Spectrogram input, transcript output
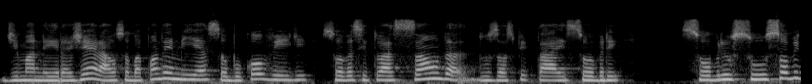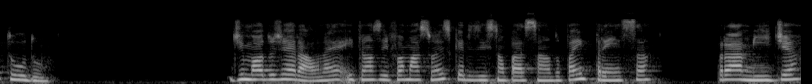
de maneira geral sobre a pandemia, sobre o Covid, sobre a situação da, dos hospitais, sobre, sobre o SUS, sobre tudo de modo geral, né? Então, as informações que eles estão passando para a imprensa, para a mídia,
